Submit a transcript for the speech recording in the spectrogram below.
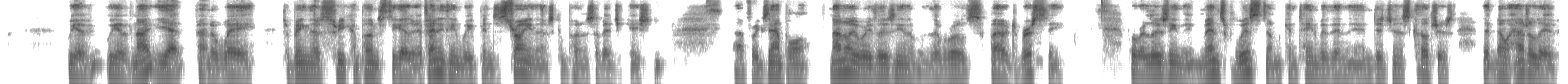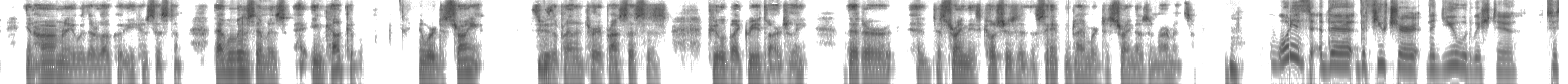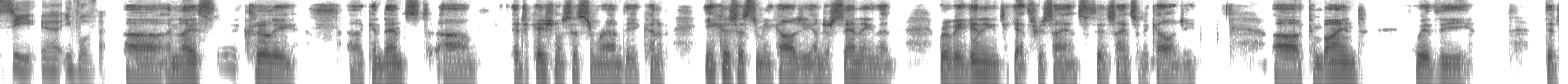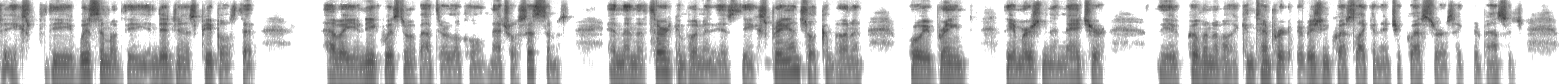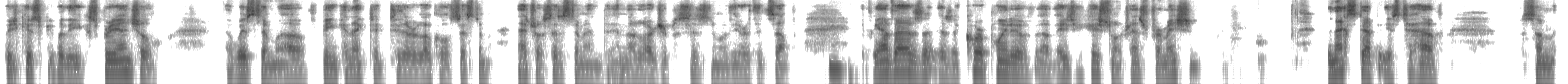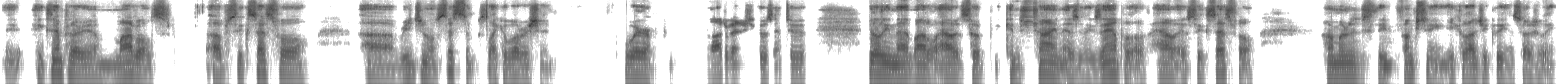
we have we have not yet found a way to bring those three components together. If anything, we've been destroying those components of education. Uh, for example, not only are we losing the, the world's biodiversity, but we're losing the immense wisdom contained within the indigenous cultures that know how to live in harmony with their local ecosystem. That wisdom is incalculable, and we're destroying it through hmm. the planetary processes fueled by greed largely that are uh, destroying these cultures at the same time we're destroying those environments. Hmm. What is the the future that you would wish to to see uh, evolve? Uh, a nice, clearly uh, condensed um, educational system around the kind of ecosystem ecology understanding that we're beginning to get through science, the science of ecology, uh, combined with the, the the wisdom of the indigenous peoples that have a unique wisdom about their local natural systems. And then the third component is the experiential component, where we bring the immersion in nature the equivalent of a contemporary vision quest like a nature quest or a sacred passage, which gives people the experiential wisdom of being connected to their local system, natural system, and, and the larger system of the earth itself. Mm. If we have that as a, as a core point of, of educational transformation, the next step is to have some exemplary models of successful uh, regional systems like a watershed, where a lot of energy goes into building that model out so it can shine as an example of how a successful, harmoniously functioning ecologically and socially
